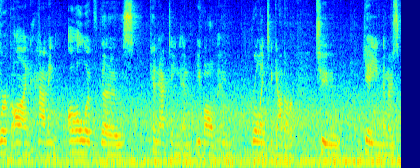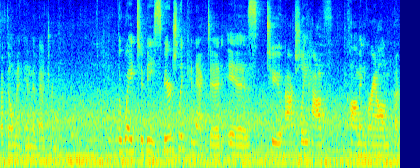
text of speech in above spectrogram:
work on having all of those connecting and evolve and rolling together to gain the most fulfillment in the bedroom. The way to be spiritually connected is to actually have common ground of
